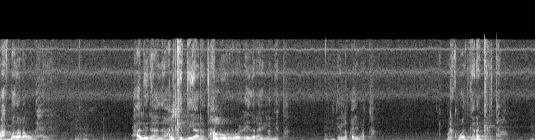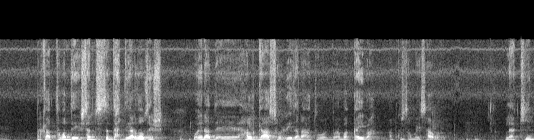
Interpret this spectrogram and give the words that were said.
Wax badanaa u dhexeeya. Waxaa la yidhahdaa halka diyaarad hal urur oo ciidan ay la mid tahay ay la qaybata. Marka waad garan kartaa. Markaad toban de shan saddex diyaaradood hesho waa inaad eh, hal gaas oo ciidana aad qayb ah aad ku samaysaa way laakiin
